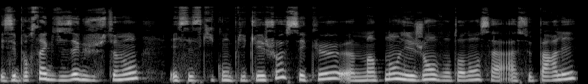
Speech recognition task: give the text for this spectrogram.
Et c'est pour ça que je disais que justement, et c'est ce qui complique les choses, c'est que euh, maintenant les gens vont tendance à, se parler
